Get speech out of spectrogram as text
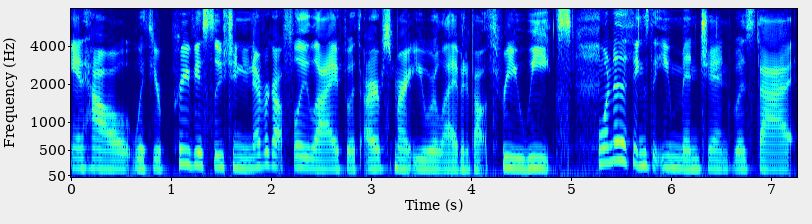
and how with your previous solution, you never got fully live, but with RF Smart, you were live in about three weeks. One of the things that you mentioned was that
